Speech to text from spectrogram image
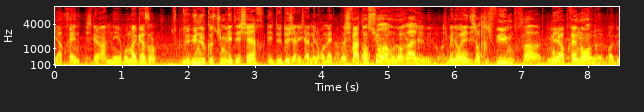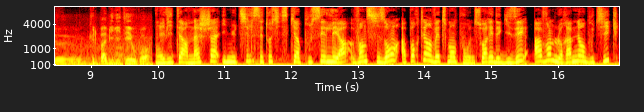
et après je l'ai ramené au magasin. De une, le costume il était cher et de deux, j'allais jamais le remettre. Moi, je fais attention à mon oral, je m'éloignais des gens qui fument, tout ça. Mais après, non, pas de culpabilité ou quoi. Éviter un achat inutile, c'est aussi ce qui a poussé Léa, 26 ans, à porter un vêtement pour une soirée déguisée avant de le ramener en boutique.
